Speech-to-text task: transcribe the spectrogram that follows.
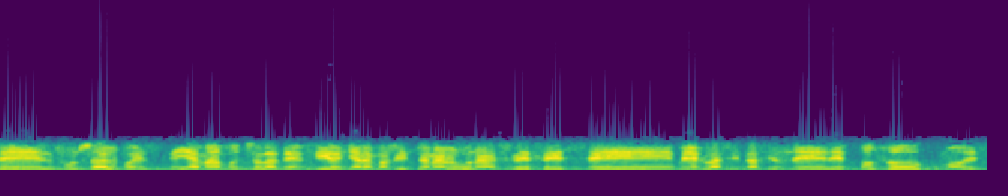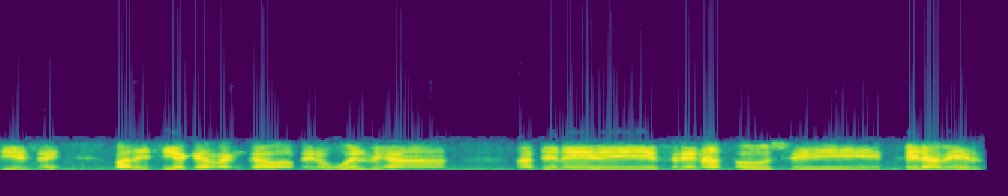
del futsal, pues me llama mucho la atención, ya lo hemos visto en algunas veces, eh, ver la situación de, de Pozo, como decías, parecía que arrancaba, pero vuelve a, a tener eh, frenazos, eh, ver a ver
